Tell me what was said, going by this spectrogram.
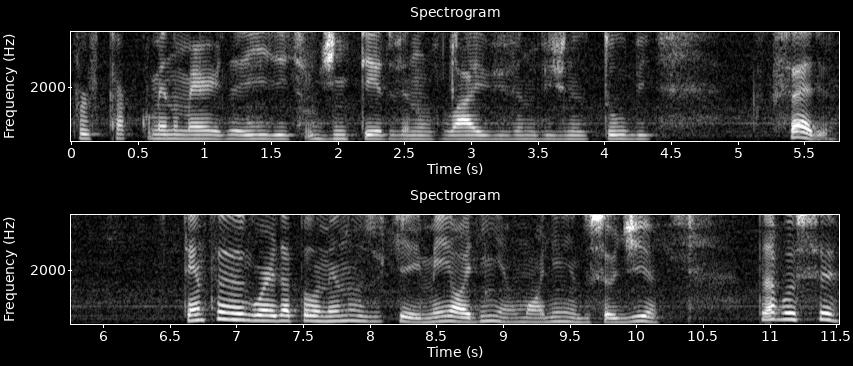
por ficar comendo merda aí o dia inteiro, vendo live, vendo vídeo no YouTube. Sério, tenta guardar pelo menos o que? Meia horinha, uma horinha do seu dia para você,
